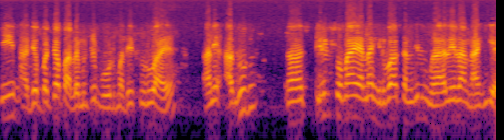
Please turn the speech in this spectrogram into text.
ती भाजपच्या पार्लमेंटरी बोर्डमध्ये सुरू आहे. आणि अजून किरीट सोमय यांना हिरवा कंदील मिळालेला नाहीये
